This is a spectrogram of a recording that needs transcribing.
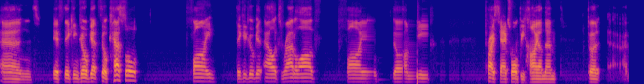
And if they can go get Phil Kessel, fine. They could go get Alex Radulov, fine. They'll come cheap. Price tags won't be high on them. But um,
